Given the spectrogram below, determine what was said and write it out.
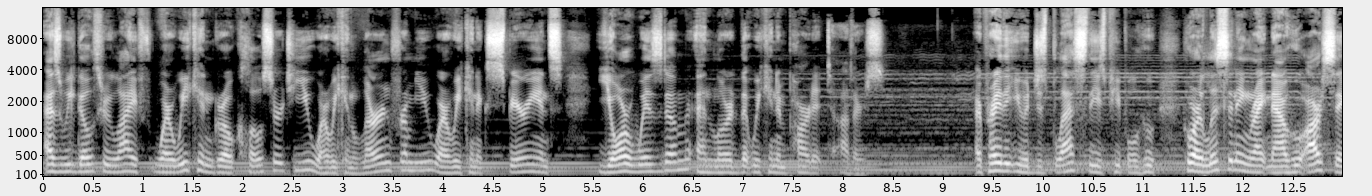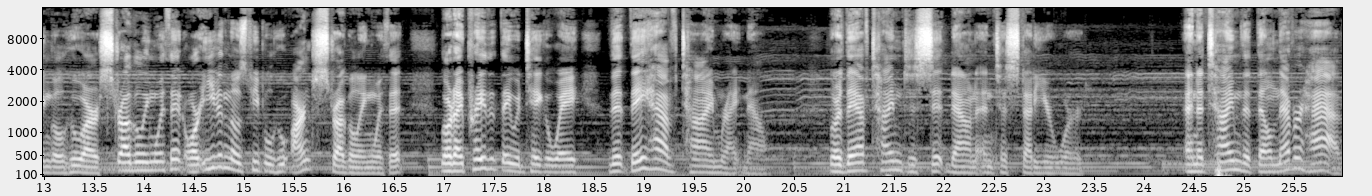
as we go through life where we can grow closer to you, where we can learn from you, where we can experience your wisdom, and Lord, that we can impart it to others? I pray that you would just bless these people who, who are listening right now, who are single, who are struggling with it, or even those people who aren't struggling with it. Lord, I pray that they would take away that they have time right now Lord, they have time to sit down and to study your word. And a time that they'll never have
